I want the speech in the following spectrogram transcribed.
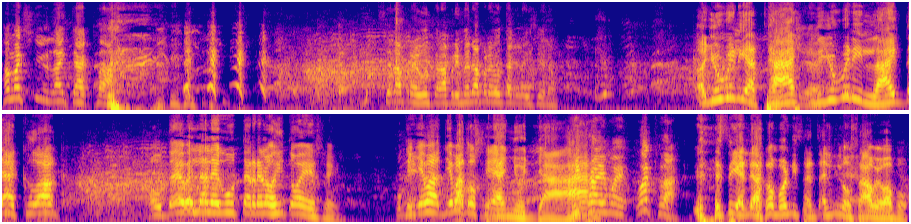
How much do you like that clock? Esa es la pregunta, la primera pregunta que le hicieron. Are you really attached? Yeah. Do you really like that clock? ¿A usted de verdad le gusta el relojito ese? Porque lleva, lleva 12 años He ya. probably went, what clock? sí, él, a lo mejor ni, él ni lo sabe, vamos.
